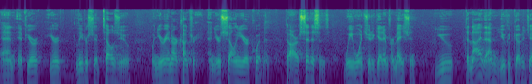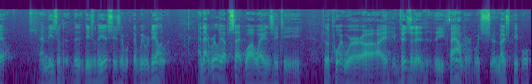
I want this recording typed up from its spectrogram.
And if your, your leadership tells you when you're in our country and you're selling your equipment to our citizens, we want you to get information, you deny them, you could go to jail. And these are the, the, these are the issues that, that we were dealing with. And that really upset Huawei and ZTE to the point where uh, I visited the founder, which uh, most people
